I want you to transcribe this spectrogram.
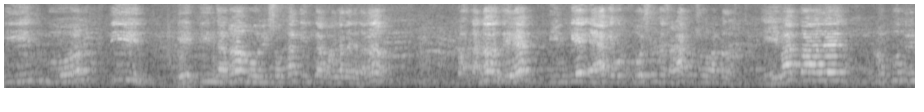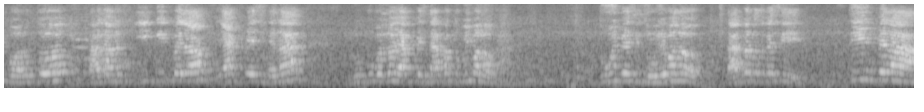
তিন গুণ তিন। এই তিন জানো, মৌলিক সংখ্যা তিনকে আর ভাঙা যায় না, জানো? জানো যে তিনকে এক এবং ওই সংখ্যা ছাড়া কোন সংখ্যা ভাগ করা। এবার তাহলে লক্ষ্য তুমি বলো তো, তাহলে আমরা কি কি পেলাম? এক পেয়েছি তাই না? রুকু বলল, এক পেয়েছি। তারপর তুমি বলো। দুই পেয়েছি, জোরে বলো। তারপর কত পেয়েছি? তিন পেলাম।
